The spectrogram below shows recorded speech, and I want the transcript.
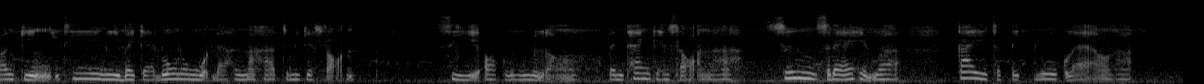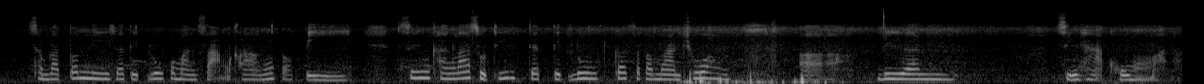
บางกิ่งที่มีใบแก่ร่วงลงหมดแล้วนะคะ จะมีเกสรสีออกเหลืองๆเป็นแท่งเกสรนะคะ ซึ่งแสดงให้เห็นว่าใกล้จะติดลูกแล้วนะคะสำหรับต้นนี้จะติดลูกประมาณ 3 ครั้งต่อปี ซึ่งครั้งล่าสุดที่จะติดลูกก็จะประมาณช่วงเดือนสิงหาคมอะค่ะ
